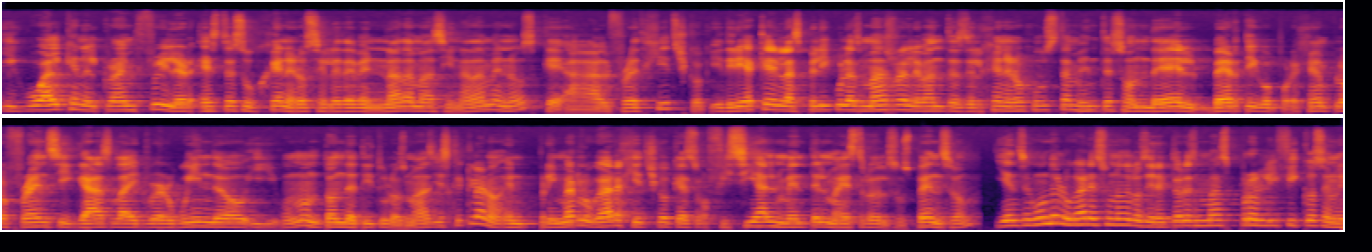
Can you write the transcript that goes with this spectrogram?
igual que en el crime thriller, este subgénero se le debe nada más y nada menos que a Alfred Hitchcock. Y diría que las películas más relevantes del género justamente son de él. Vértigo, por ejemplo, Frenzy, Gaslight, Rare Window y un montón de títulos más. Y es que claro, en primer lugar, Hitchcock es oficialmente el maestro del suspenso. Y en segundo lugar, es uno de los directores más prolíficos en la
